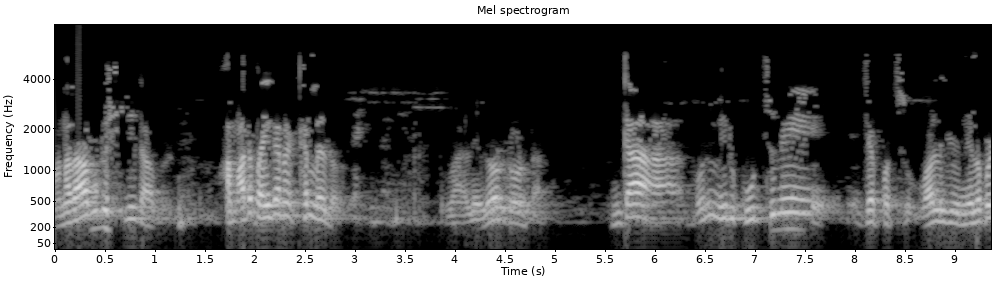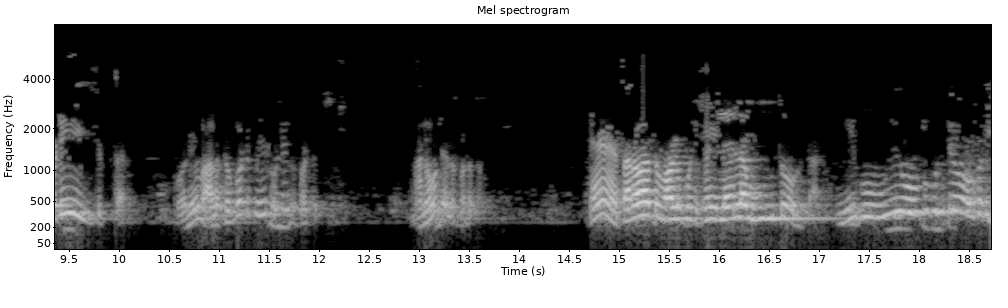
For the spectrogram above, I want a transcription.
మన రాముడు శ్రీరాముడు. ఆ మాట పైగా నక్కర్లేదు. వాళ్ళు ఏదో అంటూ ఉంటారు. ఇంకా పోనీ మీరు కూర్చుని చెప్పచ్చు. వాళ్ళు నిలబడి చెప్తారు. పోనీ వాళ్ళతో పాటు మీరు నిలబడచ్చు. మనం నిలబడదాం. తర్వాత వాళ్ళు కొంచెం ఇలా ఊగుతూ ఉంటారు. మీకు ఊగి ఒప్పుకుంటే ఒకటి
